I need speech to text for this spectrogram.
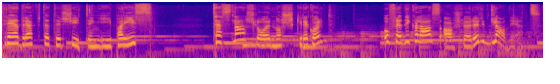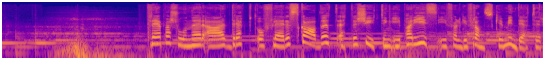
Tre drept etter skyting i Paris. Tesla slår norsk rekord. Og Freddy Kalas avslører gladnyhet. Tre personer er drept og flere skadet etter skyting i Paris, ifølge franske myndigheter.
